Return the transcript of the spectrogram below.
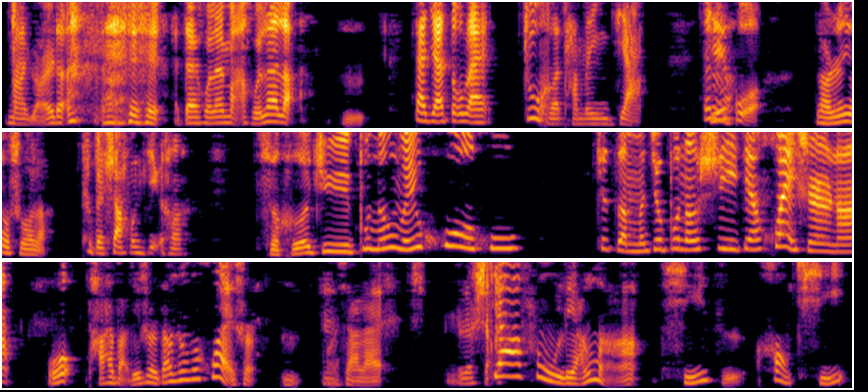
马缘的，嘿嘿，还带回来马回来了。嗯，大家都来祝贺他们一家，结果老人又说了，特别煞风景哈。此何惧？不能为祸乎？这怎么就不能是一件坏事呢？哦，他还把这事儿当成个坏事儿。嗯，往下来，有点傻。家父良马，其子好骑，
